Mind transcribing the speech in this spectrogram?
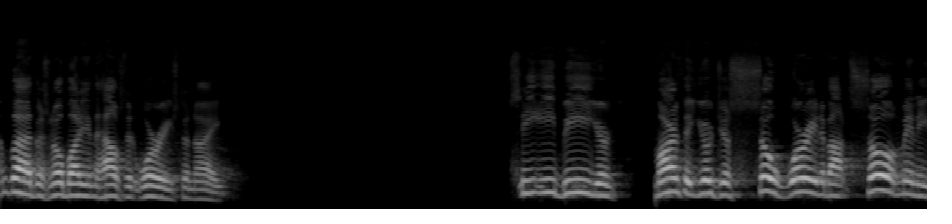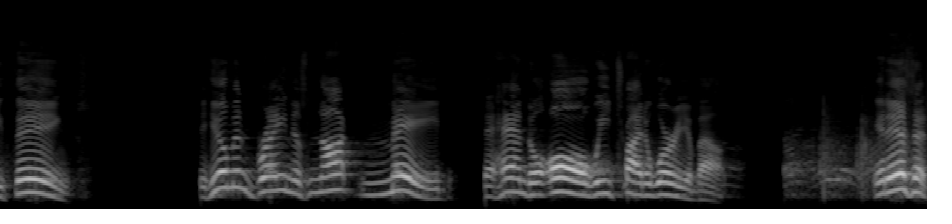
I'm glad there's nobody in the house that worries tonight. CEB, you're Martha, you're just so worried about so many things. The human brain is not made to handle all we try to worry about. It isn't.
